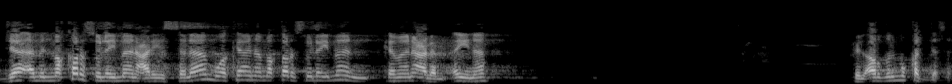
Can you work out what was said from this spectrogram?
جاء من مقر سليمان عليه السلام وكان مقر سليمان كما نعلم أين؟ في الأرض المقدسة.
